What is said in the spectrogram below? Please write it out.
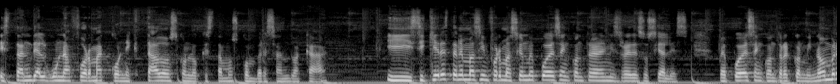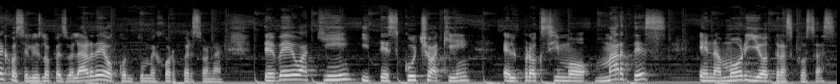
están de alguna forma conectados con lo que estamos conversando acá. Y si quieres tener más información, me puedes encontrar en mis redes sociales. Me puedes encontrar con mi nombre, José Luis López Velarde, o con tu mejor persona. Te veo aquí y te escucho aquí el próximo martes en Amor y otras cosas.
